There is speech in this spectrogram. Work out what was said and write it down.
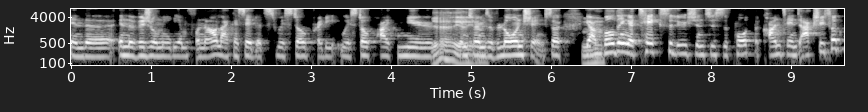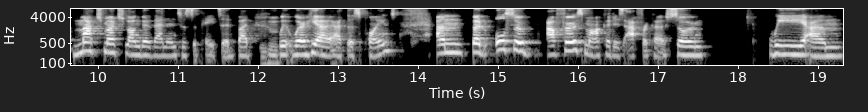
in the in the visual medium for now. Like I said, it's we're still pretty we're still quite new yeah, yeah, in terms yeah. of launching. So mm-hmm. yeah, building a tech solution to support the content actually took much much longer than anticipated, but mm-hmm. we, are here at this point. Um, but also our first market is Africa. So we um,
